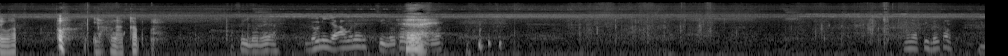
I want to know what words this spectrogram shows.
ดูครับ โอ้หนักครับสี่โลเลยอะดูนี่อย่าเอาไว้เลยสี่โลเท่าไหร่วะนี่สี่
